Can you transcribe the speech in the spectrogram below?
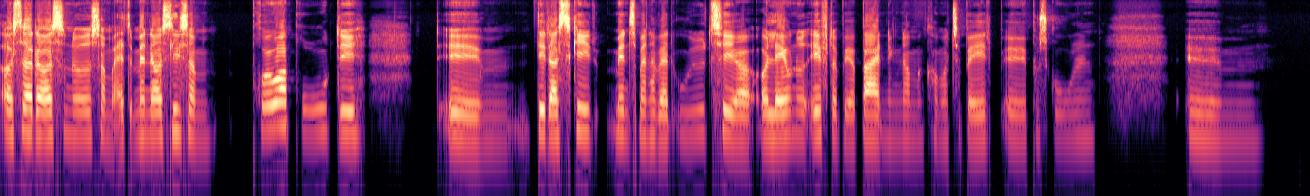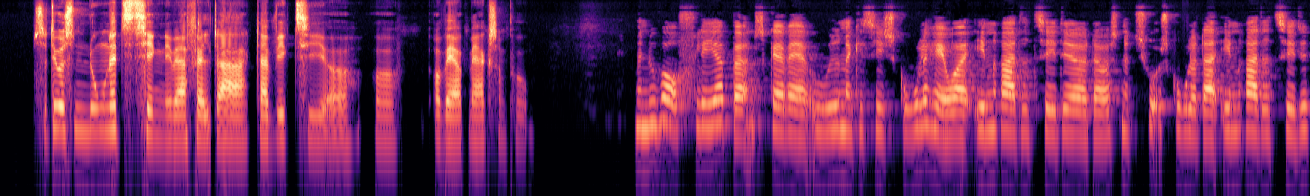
og så er der også noget som, at man også ligesom prøver at bruge det, øh, det der er sket, mens man har været ude til at, at lave noget efterbearbejdning, når man kommer tilbage øh, på skolen. Øhm, så det var sådan nogle af de tingene i hvert fald, der, der er vigtige at, at, at være opmærksom på. Men nu hvor flere børn skal være ude, man kan sige, at skolehaver er indrettet til det, og der er også naturskoler, der er indrettet til det,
